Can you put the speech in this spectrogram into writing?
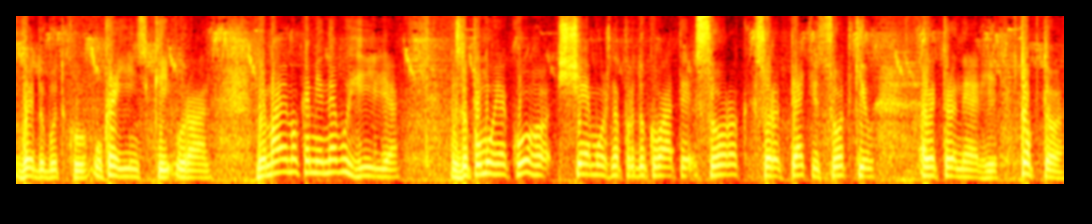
видобутку, український уран. Ми маємо кам'яне вугілля, з допомогою якого ще можна продукувати 40-45% електроенергії. Тобто,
